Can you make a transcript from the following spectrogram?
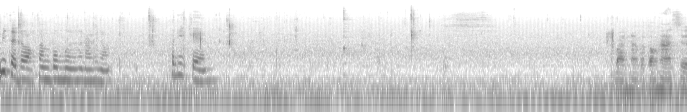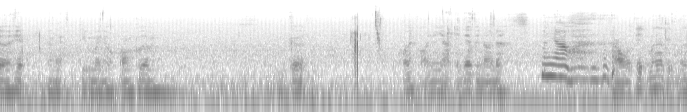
มีแต่ดอกฟันปมือนะพี่น้องพอดีแกง บ้านเราก็ต้องหาเสื้อเห็ดนั่นแหละติดไว้ในกองเพื่องเกิดโอ้ยขออนุญาตอีกเด้อพี่น้องเด้อมันยาวเอาติดมือติดมือ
